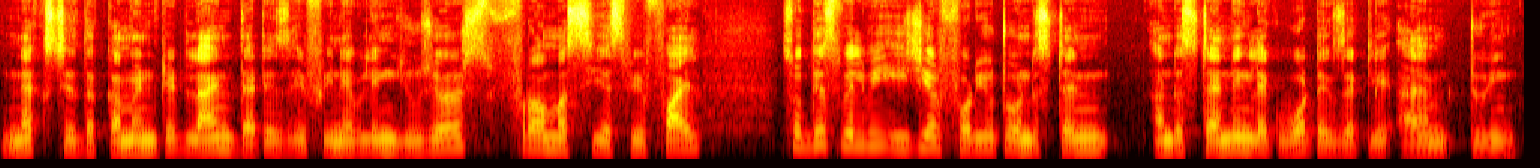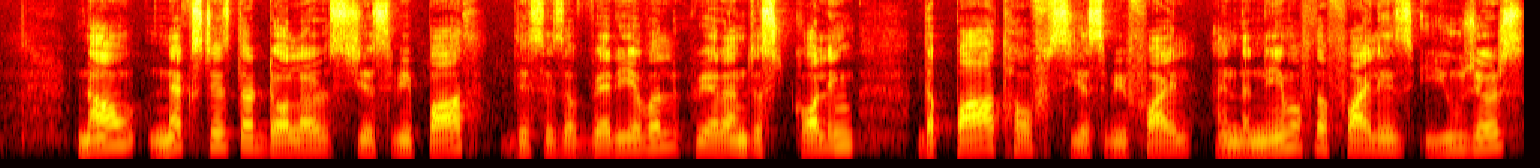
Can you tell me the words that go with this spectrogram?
Next is the commented line that is if enabling users from a CSV file. So this will be easier for you to understand understanding like what exactly I am doing. Now next is the dollar $CSV path. This is a variable where I'm just calling the path of CSV file and the name of the file is users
